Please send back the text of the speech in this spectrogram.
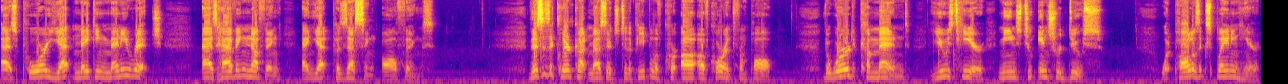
as poor, yet making many rich, as having nothing, and yet possessing all things. This is a clear cut message to the people of, uh, of Corinth from Paul. The word commend used here means to introduce. What Paul is explaining here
